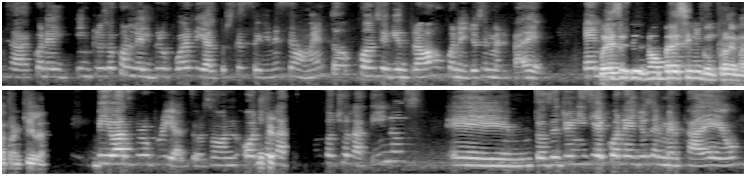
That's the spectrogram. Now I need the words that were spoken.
o sea, con el, incluso con el grupo de realtors que estoy en este momento, conseguí un trabajo con ellos en mercadeo. Puedes decir nombre sin ningún problema, tranquila. Vivas Group Realtors, son ocho, latinos, ocho latinos. Eh, entonces yo inicié con ellos en mercadeo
